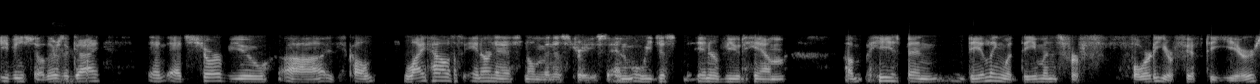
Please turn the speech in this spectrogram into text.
TV show. There's a guy in, at Shoreview. Uh, it's called Lighthouse International Ministries, and we just interviewed him. Um, he's been dealing with demons for 40 or 50 years,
